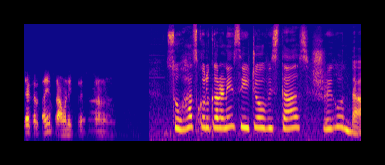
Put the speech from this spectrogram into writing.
त्याकरता मी प्रामाणिक प्रयत्न करणार सुहास कुलकर्णी सी चोवीस तास श्रीगोंदा.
